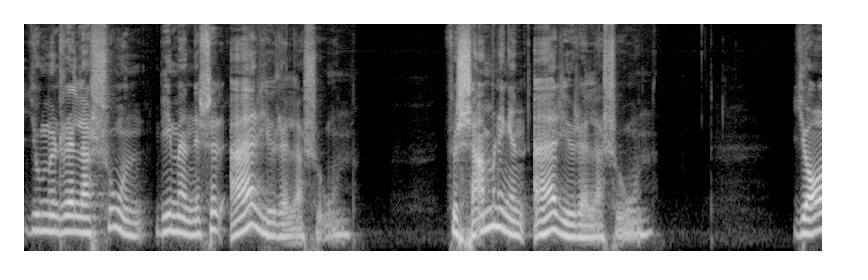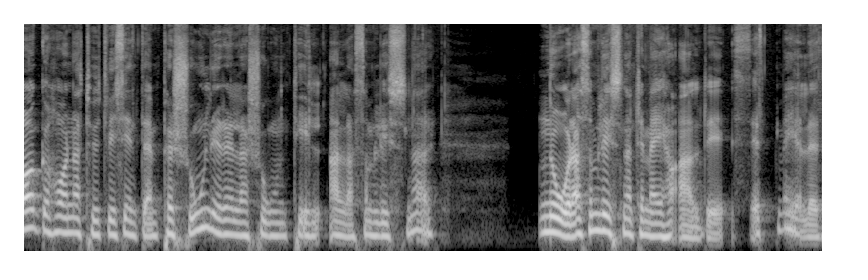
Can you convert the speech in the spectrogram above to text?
Jo, men relation. Vi människor är ju relation. Församlingen är ju relation. Jag har naturligtvis inte en personlig relation till alla som lyssnar. Några som lyssnar till mig har aldrig sett mig eller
